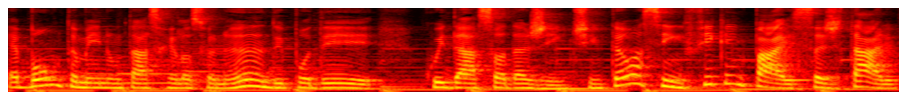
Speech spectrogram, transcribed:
É bom também não estar se relacionando e poder cuidar só da gente. Então, assim, fica em paz, Sagitário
